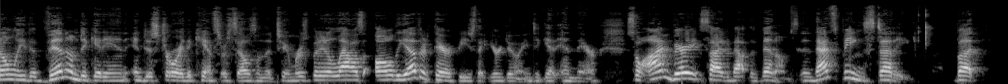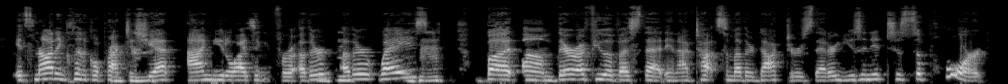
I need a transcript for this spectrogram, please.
only the venom to get in and destroy the cancer cells and the tumors, but it allows all the other therapies that you're doing to get in there. So I'm very excited about the venoms, and that's being studied. But it's not in clinical practice mm-hmm. yet. I'm utilizing it for other mm-hmm. other ways, mm-hmm. but um, there are a few of us that, and I've taught some other doctors that are using it to support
